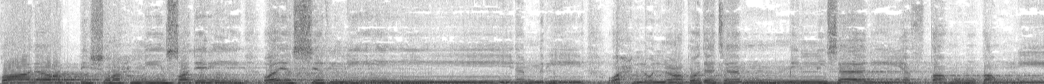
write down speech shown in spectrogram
قال رب اشرح لي صدري ويسر لي أمري واحلل عقدة من لساني يفقه قولي.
